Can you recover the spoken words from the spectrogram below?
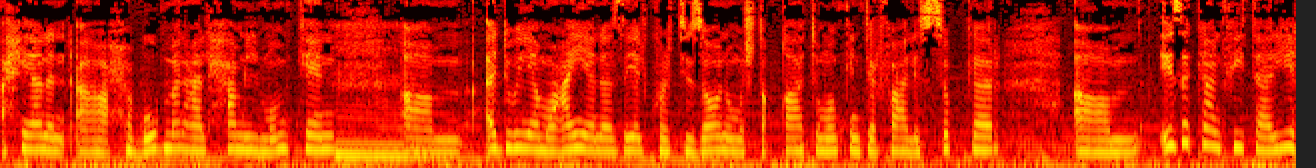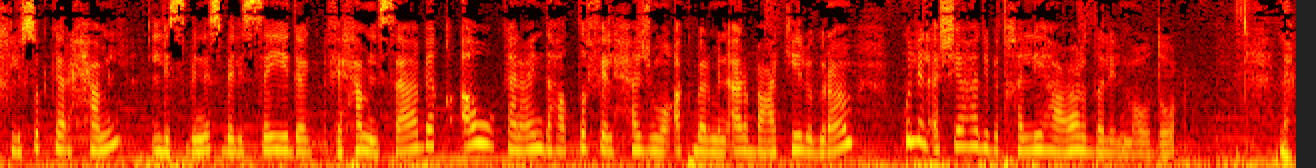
أحيانا آه، حبوب منع الحمل ممكن. أدوية معينة زي الكورتيزون ومشتقاته ممكن ترفع لي السكر. إذا كان في تاريخ لسكر حمل بالنسبة للسيدة في حمل سابق أو كان عندها طفل حجمه أكبر من 4 كيلو جرام كل الأشياء هذه بتخليها عرضة للموضوع. نعم.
